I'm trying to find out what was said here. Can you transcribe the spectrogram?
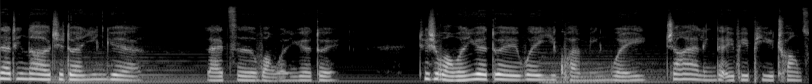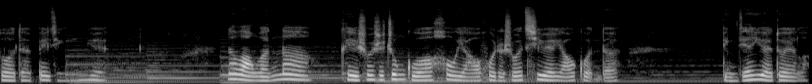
在听到的这段音乐来自网文乐队，这是网文乐队为一款名为《张爱玲》的 A.P.P 创作的背景音乐。那网文呢，可以说是中国后摇或者说器乐摇滚的顶尖乐队了。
